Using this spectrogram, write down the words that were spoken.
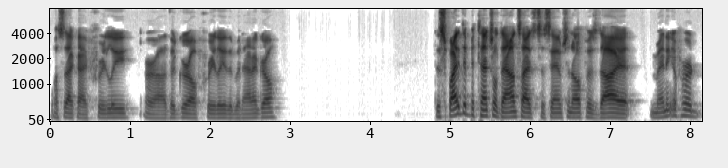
what's that guy Freelee or uh, the girl Freelee, the banana girl. Despite the potential downsides to Samsonova's diet, many of her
